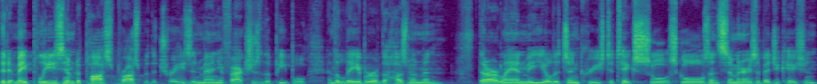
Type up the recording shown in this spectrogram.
that it may please him to prosper the trades and manufactures of the people and the labor of the husbandman, that our land may yield its increase, to take schools and seminaries of education,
